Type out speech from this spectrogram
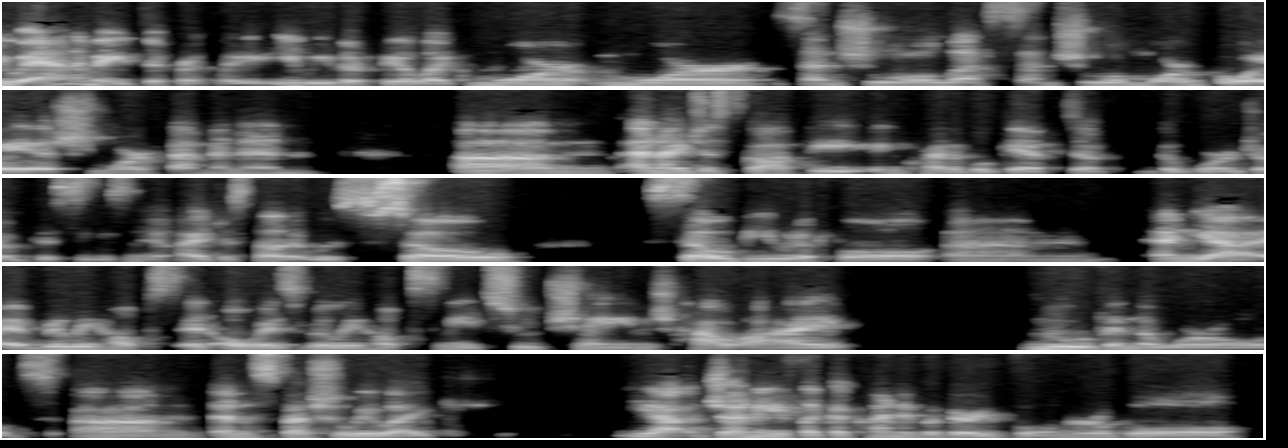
you animate differently. You either feel like more more sensual less sensual more boyish more feminine um, and I just got the incredible gift of the wardrobe this season. I just thought it was so, so beautiful. Um, and yeah, it really helps. It always really helps me to change how I move in the world. Um, and especially like, yeah, Jenny's like a kind of a very vulnerable,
